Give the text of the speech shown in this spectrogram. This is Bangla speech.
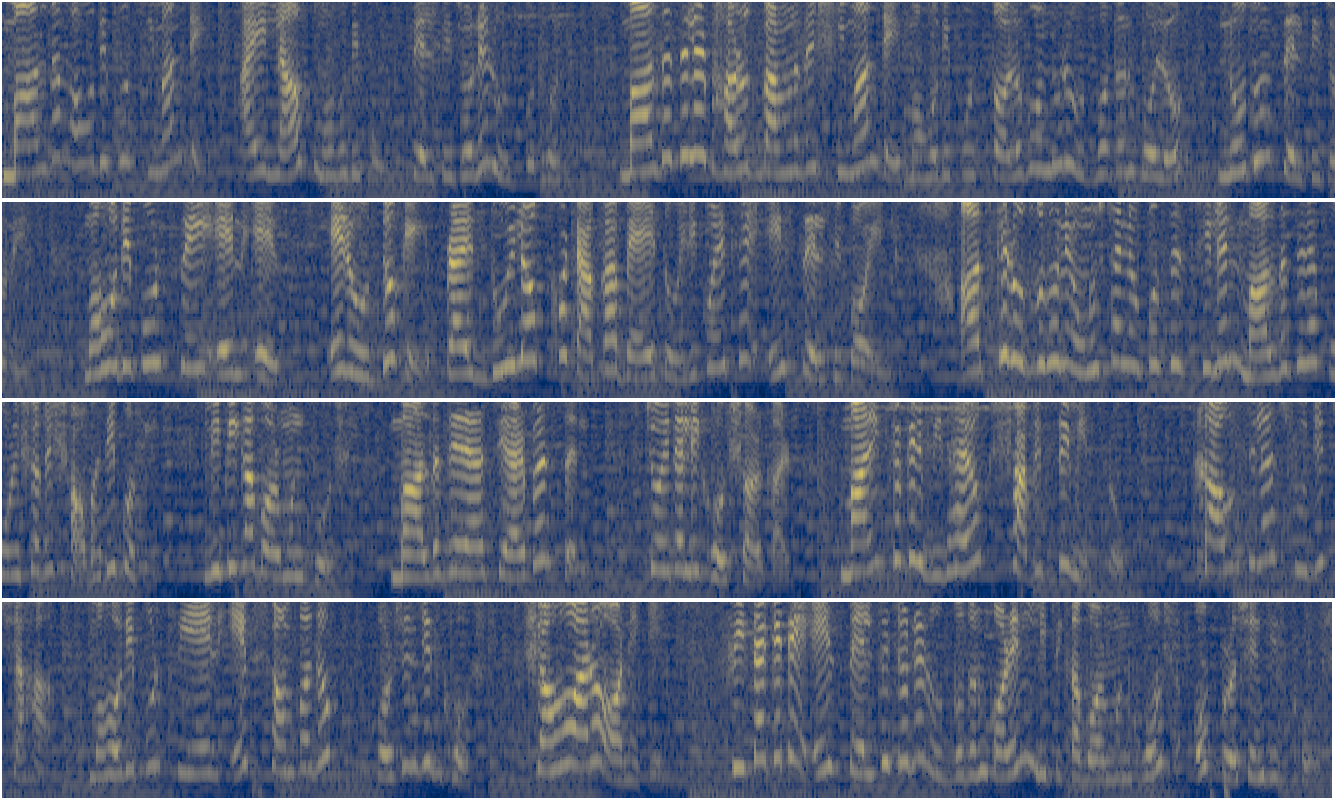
মালদা মহদীপুর সীমান্তে আই লাভ মহদীপুর সেলফি জোনের উদ্বোধন। মালদা জেলার ভারত বাংলাদেশ সীমান্তে মহদীপুর স্থলবন্দরের উদ্বোধন হল নতুন সেলফি জোনে। মহদীপুর সিএনএফ এর উদ্যোগে প্রায় দুই লক্ষ টাকা ব্যয়ে তৈরি করেছে এই সেলফি পয়েন্ট আজকের উদ্বোধনী অনুষ্ঠানে উপস্থিত ছিলেন মালদা জেলা পরিষদের সভাধিপতি লিপিকা বর্মন ঘোষ, মালদা জেলা চেয়ারপারসন চৈতালি ঘোষ সরকার, মানিকচকের বিধায়ক সাবিত্রী মিত্র। কাউন্সিলর সুজিত সাহা, মহদীপুর সিএনএফ সম্পাদক প্রসেনজিৎ ঘোষ সহ আরও অনেকে। ফিতা কেটে এই সেলফি জোনের উদ্বোধন করেন লিপিকা বর্মন ঘোষ ও প্রসেনজিৎ ঘোষ।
